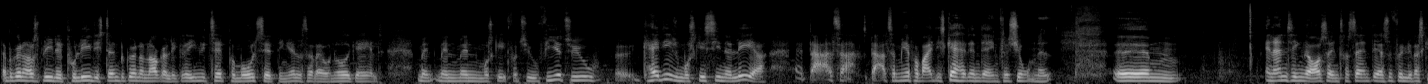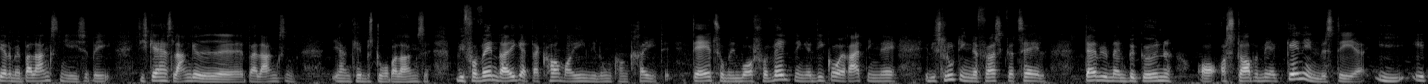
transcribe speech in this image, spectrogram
der begynder også at blive lidt politisk, den begynder nok at ligge rimelig tæt på målsætningen, ellers er der jo noget galt. Men, men, men måske for 2024 øh, kan de måske signalere, at der er, altså, der er altså mere på vej, de skal have den der inflation ned. Øhm, en anden ting, der også er interessant, det er selvfølgelig, hvad sker der med balancen i ECB? De skal have slanket øh, balancen. De har en kæmpe stor balance. Vi forventer ikke, at der kommer egentlig nogen konkret dato, men vores forventninger de går i retningen af, at i slutningen af første kvartal, der vil man begynde at, at stoppe med at geninvestere i et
